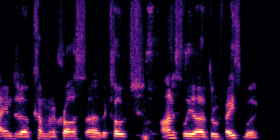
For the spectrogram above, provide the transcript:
I ended up coming across uh, the coach honestly uh, through Facebook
